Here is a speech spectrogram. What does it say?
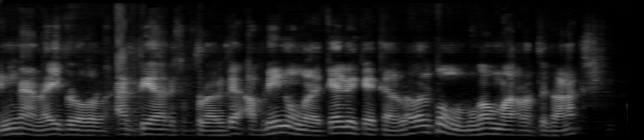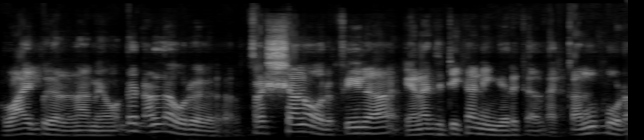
என்ன லைஃப்பில் ஒரு ஹாப்பியாக இருக்கு போல இருக்குது அப்படின்னு உங்களை கேள்வி கேட்குற அளவுக்கு உங்கள் முகம் மாறுறதுக்கான வாய்ப்புகள் எல்லாமே உண்டு. நல்ல ஒரு ஃப்ரெஷ்ஷான ஒரு ஃபீலாக எனர்ஜெட்டிக்காக நீங்கள் இருக்கிறத கண் கூட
